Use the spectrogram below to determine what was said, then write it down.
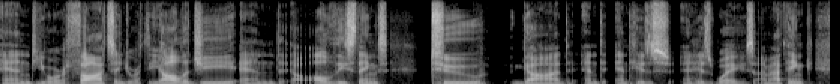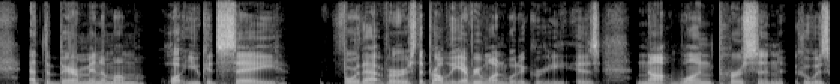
and your thoughts and your theology and all of these things to God and and his and his ways. I, mean, I think at the bare minimum, what you could say for that verse that probably everyone would agree is not one person who was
